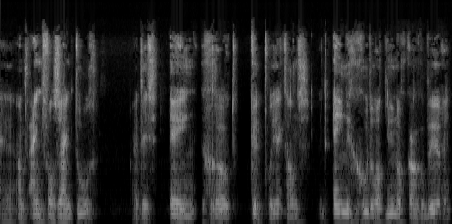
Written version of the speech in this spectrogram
Uh, aan het eind van zijn tour. Het is één groot kutproject, Hans. Het enige goede wat nu nog kan gebeuren,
